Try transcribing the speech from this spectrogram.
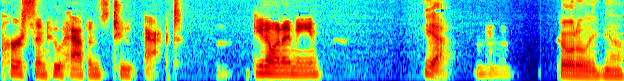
person who happens to act. Do you know what I mean? Yeah. Mm-hmm. Totally. Yeah.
